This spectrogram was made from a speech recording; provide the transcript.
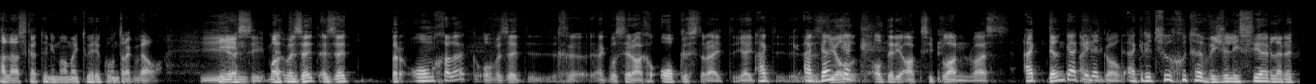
Alaska toe nie, maar my tweede kontrak wel. Jessie. Maar is dit is dit per ongeluk of is dit ge, ek wil sê daai georkestreer. Jy Ek- ek deel ek- altyd die aksieplan was. Ek dink ek het dit ek het dit so goed gevisualiseer dat dit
